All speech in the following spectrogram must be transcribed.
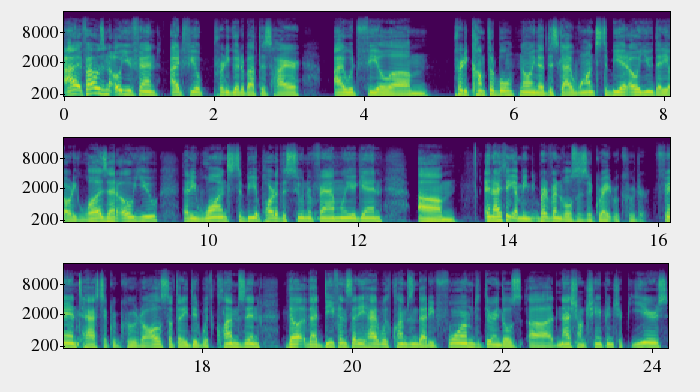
I, if I was an OU fan, I'd feel pretty good about this hire. I would feel um, pretty comfortable knowing that this guy wants to be at OU, that he already was at OU, that he wants to be a part of the Sooner family again. Um, and I think, I mean, Brent Venables is a great recruiter, fantastic recruiter. All the stuff that he did with Clemson, the that defense that he had with Clemson, that he formed during those uh, national championship years,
